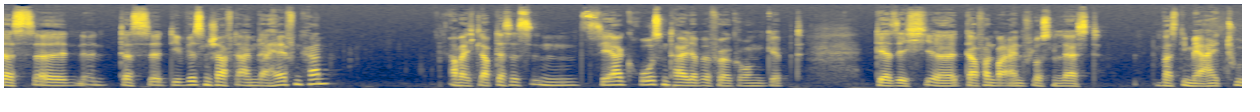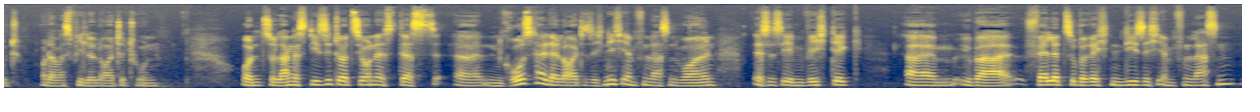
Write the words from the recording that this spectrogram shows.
dass, äh, dass die Wissenschaft einem da helfen kann. Aber ich glaube, dass es einen sehr großen Teil der Bevölkerung gibt, der sich äh, davon beeinflussen lässt, was die Mehrheit tut oder was viele Leute tun. Und solange es die Situation ist, dass äh, ein Großteil der Leute sich nicht impfen lassen wollen, ist es eben wichtig, ähm, über Fälle zu berichten, die sich impfen lassen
